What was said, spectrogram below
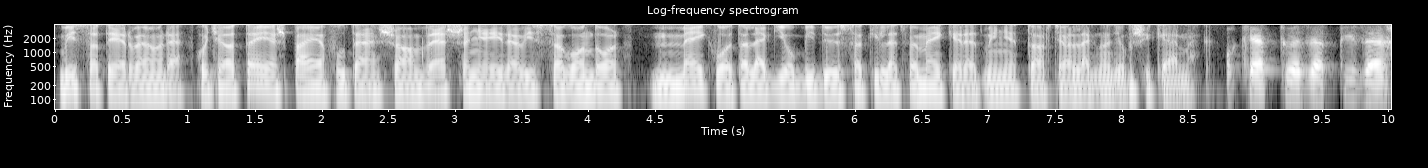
Visszatérve önre, hogyha a teljes pályafutása versenyeire visszagondol, melyik volt a legjobb időszak, illetve melyik eredményét tartja a legnagyobb sikernek? A 2010-es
